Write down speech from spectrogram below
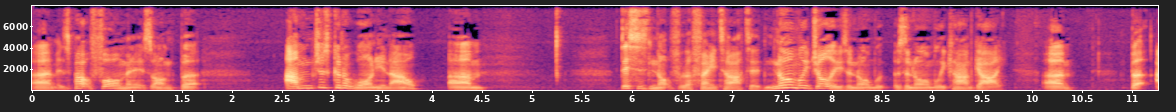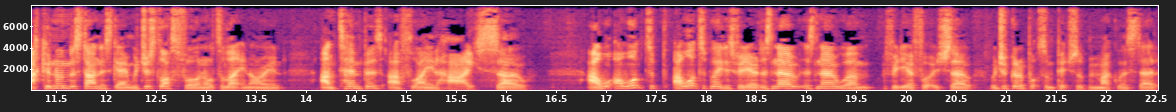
Um, it's about four minutes long, but I'm just going to warn you now. Um, this is not for the faint-hearted. Normally, Jolly is a normal is a normally calm guy, um, but I can understand this game. We just lost 4 0 to Leyton Orient, and tempers are flying high. So I, I want to I want to play this video. There's no there's no um, video footage, so we're just gonna put some pictures up in Michael instead.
